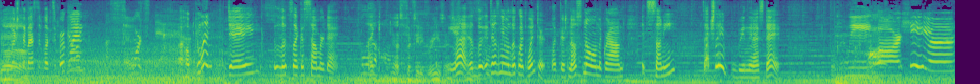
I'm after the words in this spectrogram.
Yeah. Wish the best of luck to Brooklyn. Sports day. I hope you win. Day looks like a summer day. Like, Yeah, it's 50 degrees. and it's yeah, it, loo- it doesn't even look like winter. Like, there's no snow on the ground. It's sunny. It's actually a really nice day. We are here.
